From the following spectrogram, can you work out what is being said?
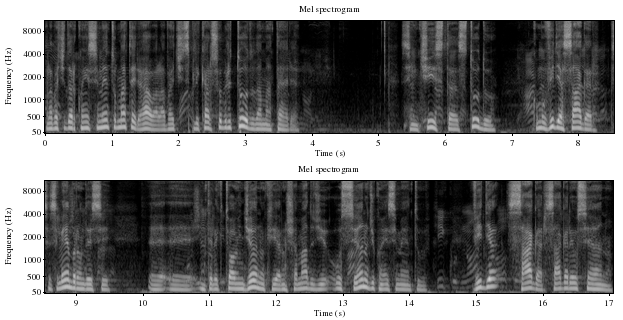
Ela vai te dar conhecimento material, ela vai te explicar sobre tudo da matéria. Cientistas, tudo. Como Vidyasagar, vocês se lembram desse é, é, intelectual indiano que era chamado de oceano de conhecimento? Vidya Sagar, Sagar é oceano.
